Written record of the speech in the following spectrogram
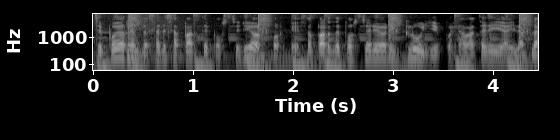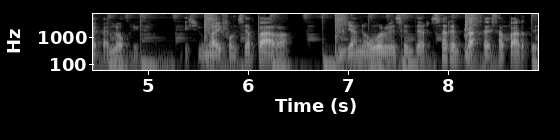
se puede reemplazar esa parte posterior, porque esa parte posterior incluye pues la batería y la placa lógica. Y si un iPhone se apaga y ya no vuelve a encender, se reemplaza esa parte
